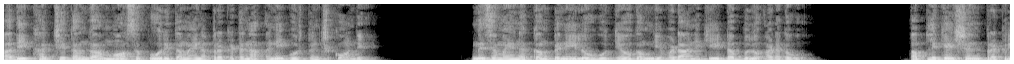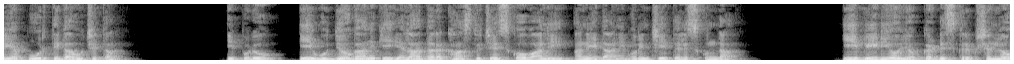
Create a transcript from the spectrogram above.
అది ఖచ్చితంగా మోసపూరితమైన ప్రకటన అని గుర్తుంచుకోండి. నిజమైన కంపెనీలు ఉద్యోగం ఇవ్వడానికి డబ్బులు అడగవు. అప్లికేషన్ ప్రక్రియ పూర్తిగా ఉచితం. ఇప్పుడు ఈ ఉద్యోగానికి ఎలా దరఖాస్తు చేసుకోవాలి అనే దాని గురించి తెలుసుకుందాం. ఈ వీడియో యొక్క డిస్క్రిప్షన్లో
